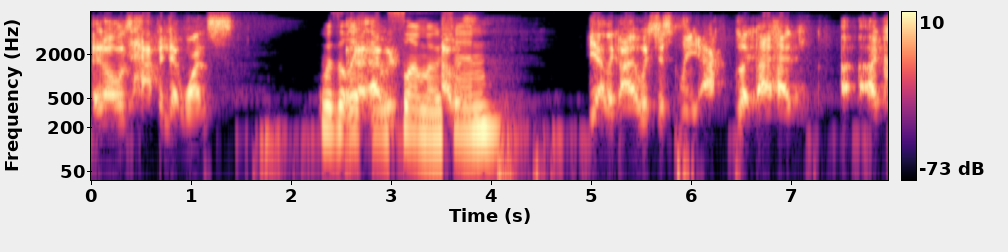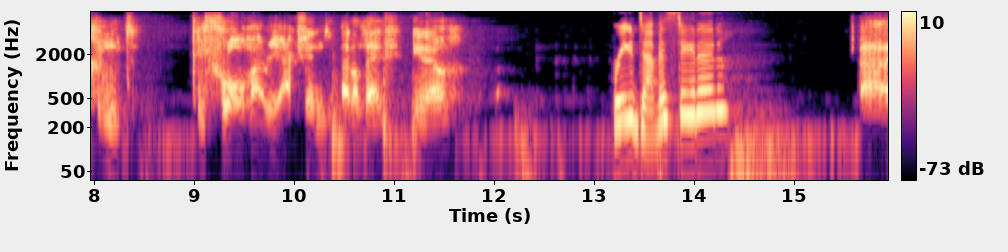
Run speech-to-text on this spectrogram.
it all just happened at once. Was it like I- I in was- slow was- motion? Yeah, like I was just react. Like I had, I I couldn't control my reaction. I don't think, you know. Were you devastated? Uh,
